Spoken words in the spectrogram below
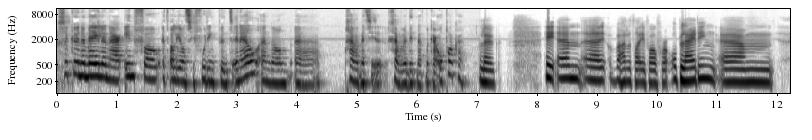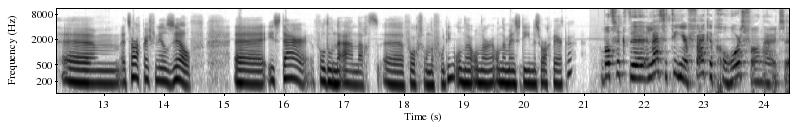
Ze kunnen mailen naar info.alliantievoeding.nl en dan gaan, we met, gaan we dit met elkaar oppakken. Leuk. Hey, en uh, we hadden het al even over opleiding. Um, um, het zorgpersoneel zelf. Uh, is daar voldoende aandacht uh, voor gezonde voeding onder, onder, onder mensen die in de zorg werken? Wat ik de laatste tien jaar vaak heb gehoord vanuit uh,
